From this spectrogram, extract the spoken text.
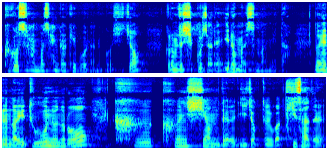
그것을 한번 생각해 보라는 것이죠. 그러면서 19절에 이런 말씀합니다. 너희는 너희 두 눈으로 그 큰 시험들, 이적들과 기사들,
